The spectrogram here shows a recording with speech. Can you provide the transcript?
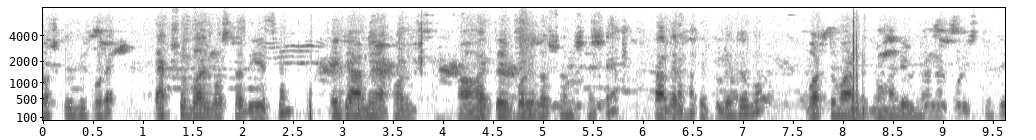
দশ কেজি করে একশো দশ বস্তা দিয়েছেন। এটা আমি এখন হয়তো এই পরিদর্শন শেষে তাদের হাতে তুলে দেব। বর্তমান নোহাল ইউনিয়নের পরিস্থিতি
